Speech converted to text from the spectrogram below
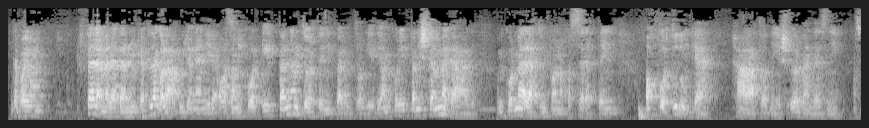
de vajon felemele bennünket legalább ugyanennyire az, amikor éppen nem történik velünk tragédia, amikor éppen Isten megáld, amikor mellettünk vannak a szeretteink, akkor tudunk-e hálát adni és örvendezni az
